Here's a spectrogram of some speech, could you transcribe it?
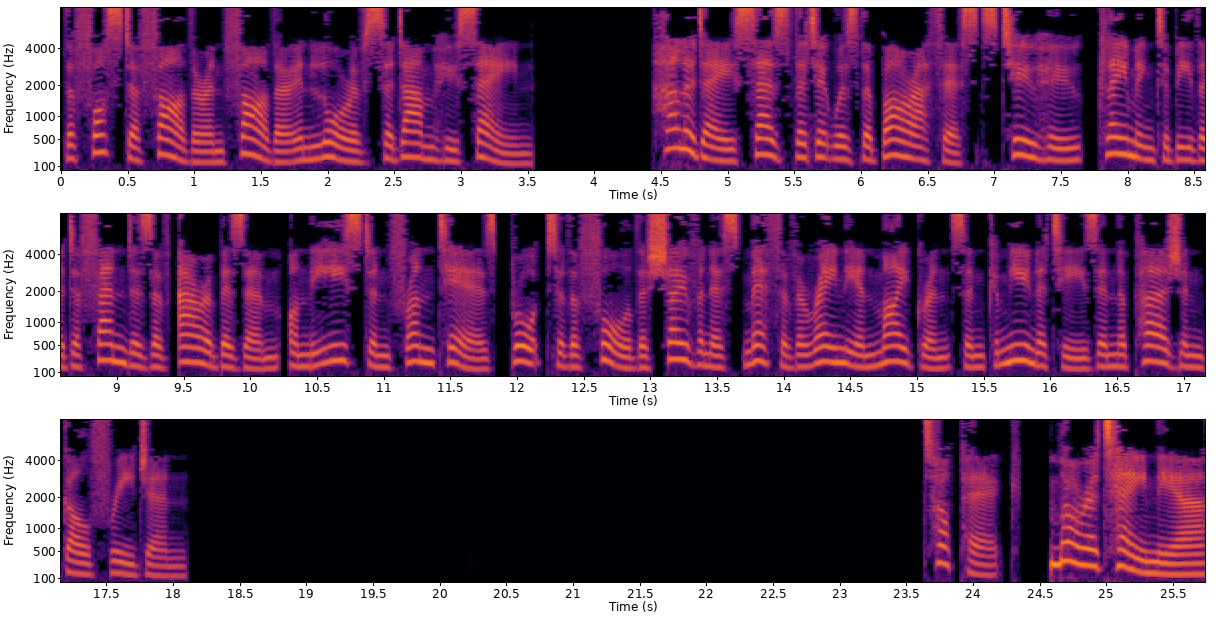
the foster father and father in law of Saddam Hussein. Halliday says that it was the Ba'athists too who, claiming to be the defenders of Arabism on the eastern frontiers, brought to the fore the chauvinist myth of Iranian migrants and communities in the Persian Gulf region. Mauritania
